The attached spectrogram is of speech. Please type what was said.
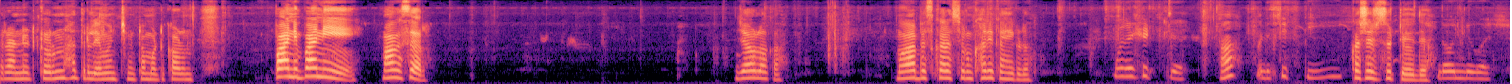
रानट करून हातरले मंचिंग टमाटर काढून. पाणी पाणी. आहे माग सर. जेवला का? मग अभ्यास करायला सोडून खाली का इकडं. हा? कशाची सुट्टी उद्या? दोन दिवस.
